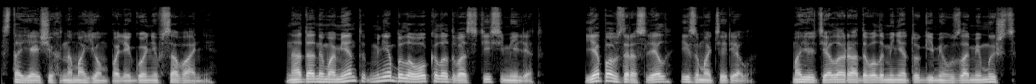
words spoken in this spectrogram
стоящих на моем полигоне в саванне. На данный момент мне было около 27 лет. Я повзрослел и заматерел. Мое тело радовало меня тугими узлами мышц,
